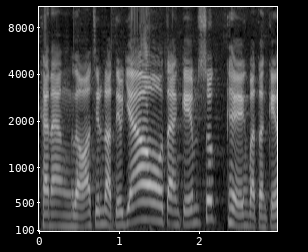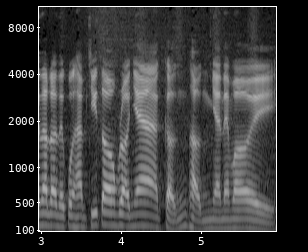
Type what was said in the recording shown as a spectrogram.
Khả năng đó chính là tiêu dao Tàn kiếm xuất hiện và tàn kiếm đã lên được quân hàm chí tôn rồi nha. Cẩn thận nha anh em ơi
